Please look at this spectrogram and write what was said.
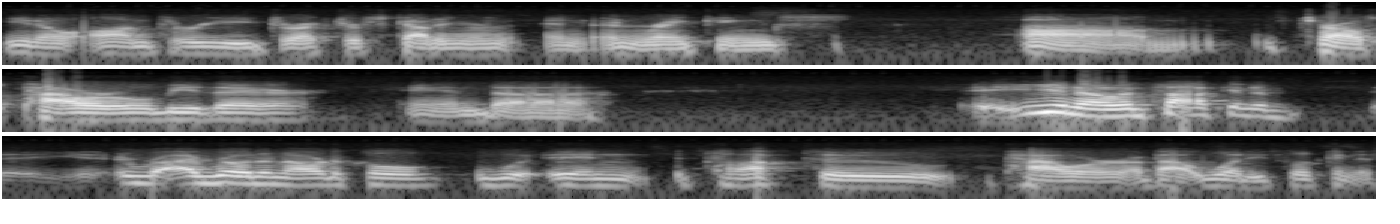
you know, On3 director scouting and, and rankings, um, Charles Power will be there. And, uh, you know, and talking to, I wrote an article in talk to Power about what he's looking to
